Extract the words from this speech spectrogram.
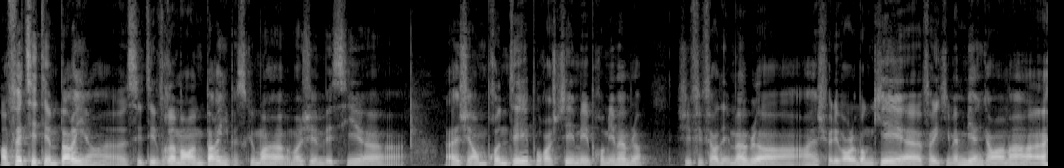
En fait, c'était un pari, hein. c'était vraiment un pari, parce que moi, moi j'ai investi, ah, j'ai emprunté pour acheter mes premiers meubles. J'ai fait faire des meubles. Je suis allé voir le banquier. Il euh, fallait qu'il m'aime bien quand même. Hein.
